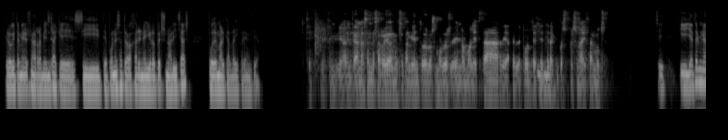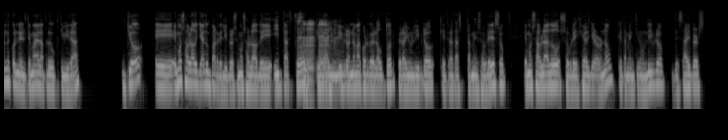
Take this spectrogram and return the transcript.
Creo que también es una herramienta que si te pones a trabajar en ello y lo personalizas, puede marcar la diferencia. Sí, definitivamente. Además han desarrollado mucho también todos los modos de no molestar, de hacer deporte, etcétera, que puedes personalizar mucho. Sí, y ya terminando con el tema de la productividad, yo eh, hemos hablado ya de un par de libros. Hemos hablado de Eat That Frog, que hay un libro, no me acuerdo del autor, pero hay un libro que trata también sobre eso. Hemos hablado sobre Hell Yeah or No, que también tiene un libro, de Cybers.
